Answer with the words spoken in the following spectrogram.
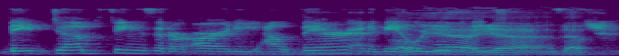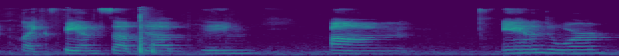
They dub things that are already out there and available. oh yeah, yeah. That like fan sub dub thing, um, and or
